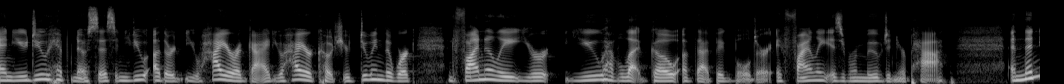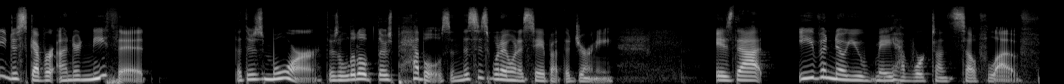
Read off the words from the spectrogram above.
and you do hypnosis and you do other you hire a guide you hire a coach you're doing the work and finally you're you have let go of that big boulder. It finally is removed in your path. And then you discover underneath it that there's more. There's a little there's pebbles. And this is what i want to say about the journey is that even though you may have worked on self-love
